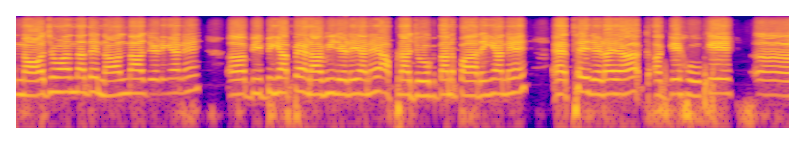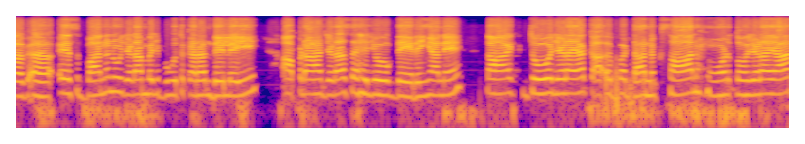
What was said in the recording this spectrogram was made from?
ਨੌਜਵਾਨਾਂ ਦੇ ਨਾਲ ਨਾਲ ਜਿਹੜੀਆਂ ਨੇ ਬੀਬੀਆਂ ਭੈਣਾਂ ਵੀ ਜਿਹੜੀਆਂ ਨੇ ਆਪਣਾ ਯੋਗਦਾਨ ਪਾ ਰਹੀਆਂ ਨੇ। ਇੱਥੇ ਜਿਹੜਾ ਆ ਅੱਗੇ ਹੋ ਕੇ ਇਸ ਬੰਨ ਨੂੰ ਜਿਹੜਾ ਮਜ਼ਬੂਤ ਕਰਨ ਦੇ ਲਈ ਆਪਣਾ ਜਿਹੜਾ ਸਹਿਯੋਗ ਦੇ ਰਹੀਆਂ ਨੇ ਤਾਂ ਜੋ ਜਿਹੜਾ ਆ ਕ- ਵੱਡਾ ਨੁਕਸਾਨ ਹੋਣ ਤੋਂ ਜਿਹੜਾ ਆ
